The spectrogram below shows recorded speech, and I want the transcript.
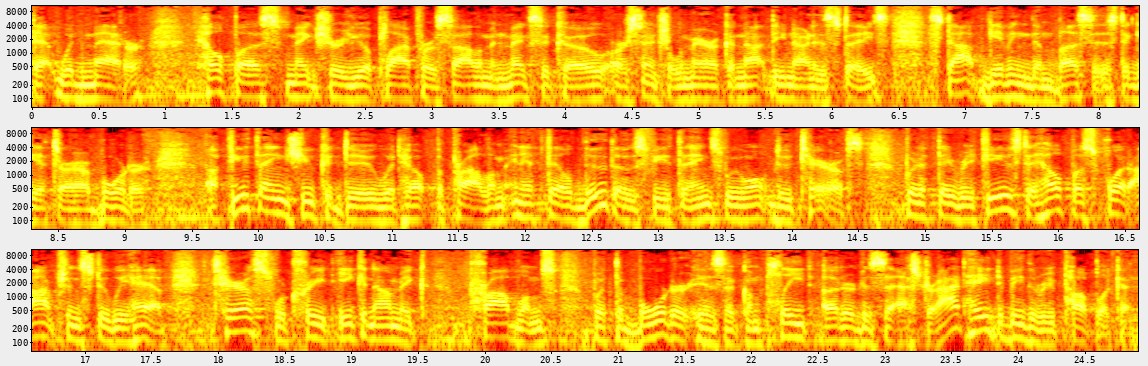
that would matter. Help us make sure you apply for asylum in Mexico or Central America, not the United States. Stop giving them buses to get to our border. A few things you could do would help the problem, and if they'll do those few things, we won't do tariffs. But if they refuse to help us, what options do we have? Tariffs will create economic problems, but the border is a complete, utter disaster. I'd hate to be the Republican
